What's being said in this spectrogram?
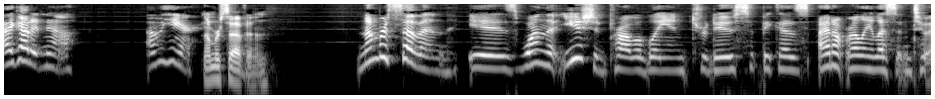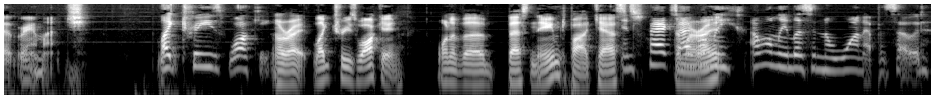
I got it now. I'm here. Number seven. Number seven is one that you should probably introduce because I don't really listen to it very much. Like trees walking. All right. Like Trees Walking, one of the best named podcasts. In fact, Am I I've right? only I've only listened to one episode.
